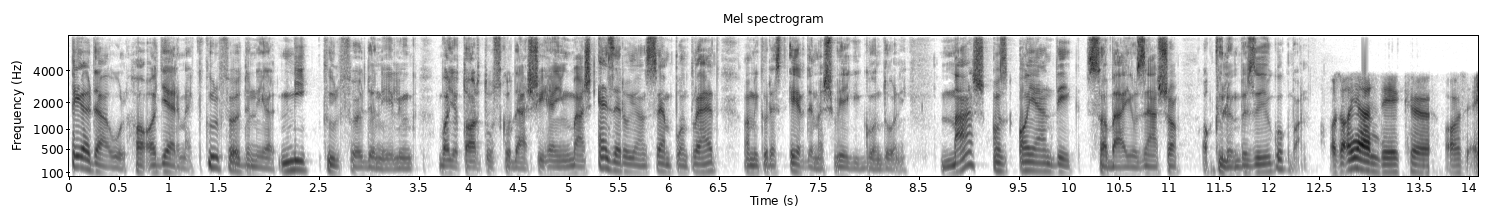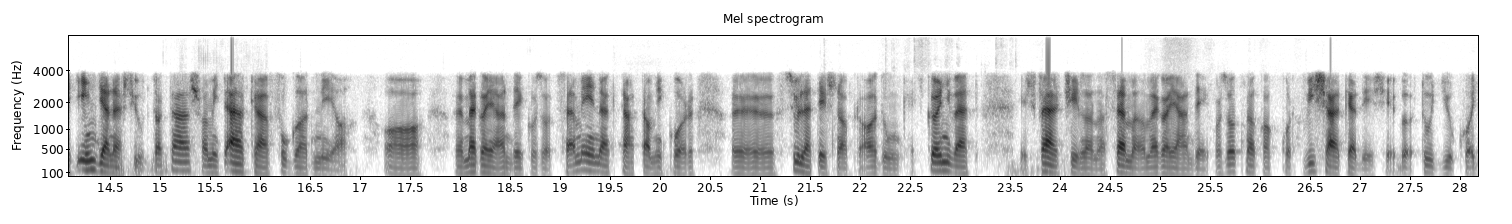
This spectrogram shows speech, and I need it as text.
Például, ha a gyermek külföldön él, mi külföldön élünk, vagy a tartózkodási helyünk más. Ezer olyan szempont lehet, amikor ezt érdemes végig gondolni. Más az ajándék szabályozása a különböző jogokban? Az ajándék az egy ingyenes juttatás, amit el kell fogadnia a megajándékozott személynek, tehát amikor ö, születésnapra adunk egy könyvet, és felcsillan a szeme a megajándékozottnak, akkor a viselkedéséből tudjuk, hogy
